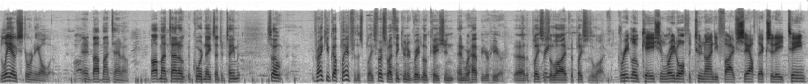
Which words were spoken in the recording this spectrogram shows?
Leo Storniolo, and Bob Montano. Bob Montano coordinates entertainment. So, Frank, you've got plans for this place. First of all, I think you're in a great location, and we're happy you're here. Uh, the place is alive. The place is alive. Great location, right off of 295 South Exit 18,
